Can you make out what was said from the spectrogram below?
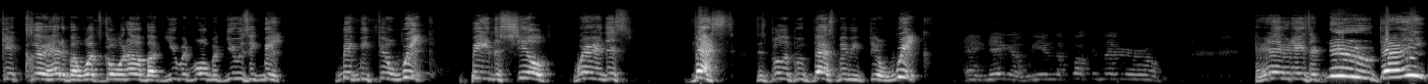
get clear-headed about what's going on about you and woman using me. Make me feel weak. Being the shield, wearing this vest, this bulletproof vest made me feel weak. Hey, nigga, we in the fucking living room. And every day's a new day.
